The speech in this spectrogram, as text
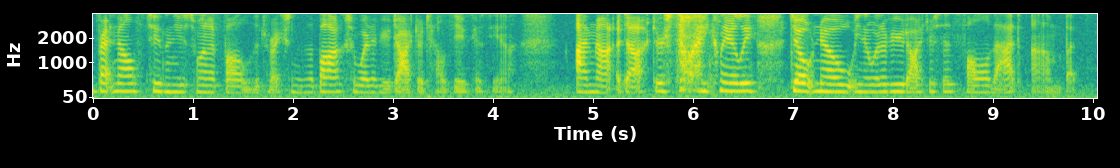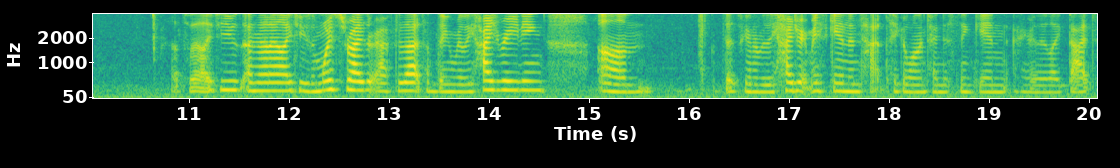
retinols too, then you just want to follow the directions in the box or whatever your doctor tells you because, you know, I'm not a doctor, so I clearly don't know, you know, whatever your doctor says, follow that. Um, but that's what I like to use. And then I like to use a moisturizer after that, something really hydrating. Um, that's going to really hydrate my skin and take a long time to sink in. I really like that.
